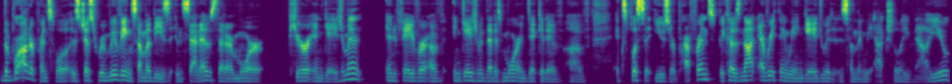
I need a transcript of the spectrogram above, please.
the broader principle is just removing some of these incentives that are more pure engagement in favor of engagement that is more indicative of explicit user preference because not everything we engage with is something we actually value.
